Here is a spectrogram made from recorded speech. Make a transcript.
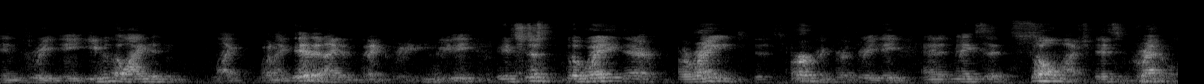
in three D, even though I didn't, like, when I did it, I didn't think three D, three D. It's just the way they're arranged, it's perfect for three D, and it makes it so much, it's incredible,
